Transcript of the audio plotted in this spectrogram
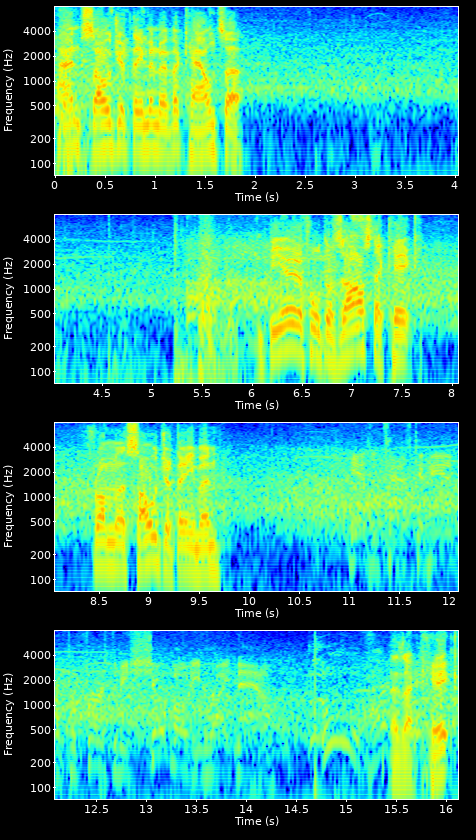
And Soldier Demon with a counter. Beautiful disaster kick from the Soldier Demon. He has a task at hand, but prefers to be showboating right now. Ooh, There's a kick.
